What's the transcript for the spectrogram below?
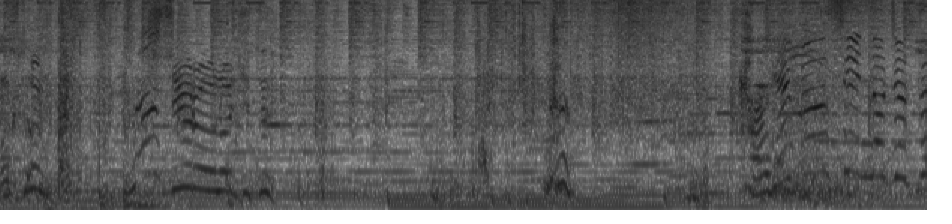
北東七十郎の術影分身の術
